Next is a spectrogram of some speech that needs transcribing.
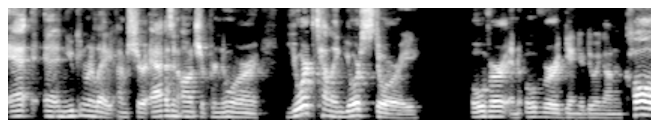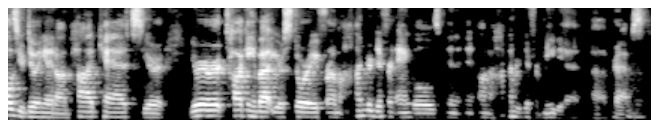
and you can relate i'm sure as an entrepreneur you're telling your story over and over again. You're doing it on calls you're doing it on podcasts you're you're talking about your story from a hundred different angles in, in, on a hundred different media uh, perhaps. Mm-hmm.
